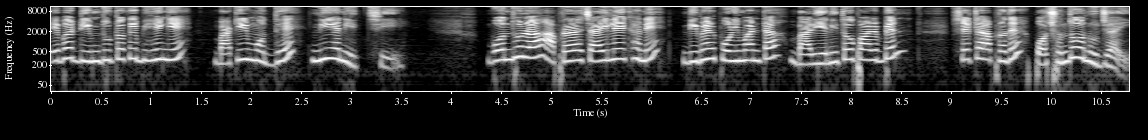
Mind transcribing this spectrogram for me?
এবার ডিম দুটোকে ভেঙে বাটির মধ্যে নিয়ে নিচ্ছি। বন্ধুরা, আপনারা চাইলে এখানে ডিমের পরিমাণটা বাড়িয়ে নিতেও পারবেন, সেটা আপনাদের পছন্দ অনুযায়ী।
